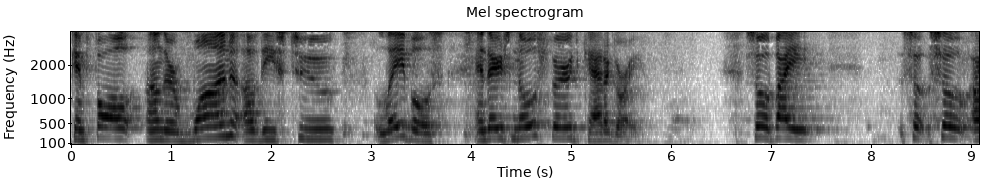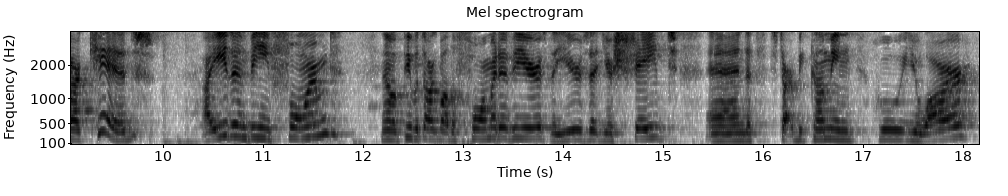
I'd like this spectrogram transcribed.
can fall under one of these two labels, and there's no third category. So by so so our kids are either being formed. Now people talk about the formative years, the years that you're shaped and start becoming who you are.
